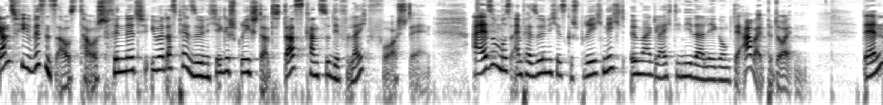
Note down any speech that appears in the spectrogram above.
Ganz viel Wissensaustausch findet über das persönliche Gespräch statt. Das kannst du dir vielleicht vorstellen. Also muss ein persönliches Gespräch nicht immer gleich die Niederlegung der Arbeit bedeuten. Denn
